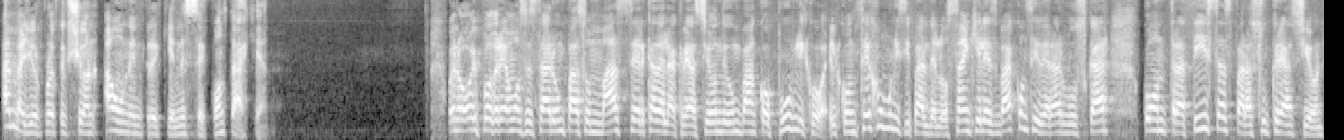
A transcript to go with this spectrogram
hay mayor protección aún entre quienes se contagian. Bueno, hoy podríamos estar un paso más cerca de la creación de un banco público. El Consejo Municipal de Los Ángeles va a considerar buscar contratistas para su creación.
